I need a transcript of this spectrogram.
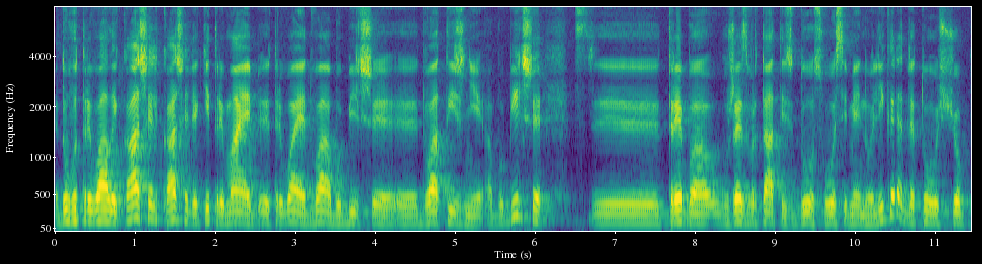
Довготривалий кашель, кашель, який тримає, триває два або більше, е, два тижні або більше, е, треба вже звертатись до свого сімейного лікаря для того, щоб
